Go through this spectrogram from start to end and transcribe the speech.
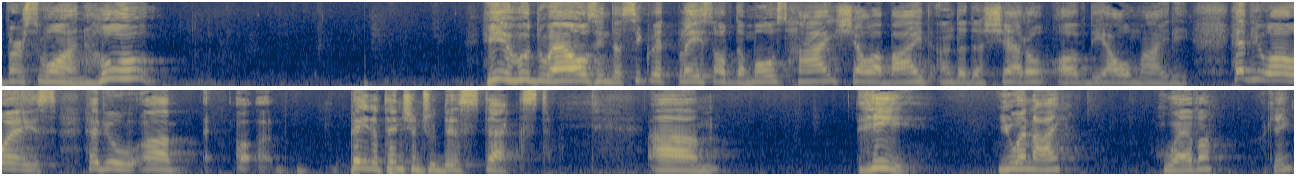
verse 1. Who he who dwells in the secret place of the Most High shall abide under the shadow of the Almighty. Have you always, have you uh, uh, paid attention to this text? Um, he, you and I, whoever, okay,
